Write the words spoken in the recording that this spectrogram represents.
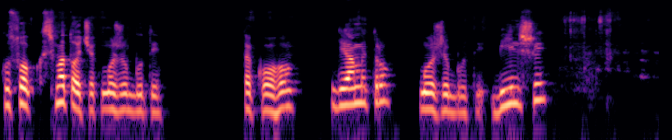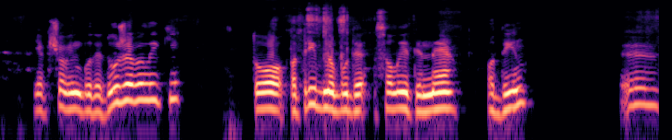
Кусок, шматочок може бути такого діаметру, може бути більший. Якщо він буде дуже великий, то потрібно буде солити не один, е,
